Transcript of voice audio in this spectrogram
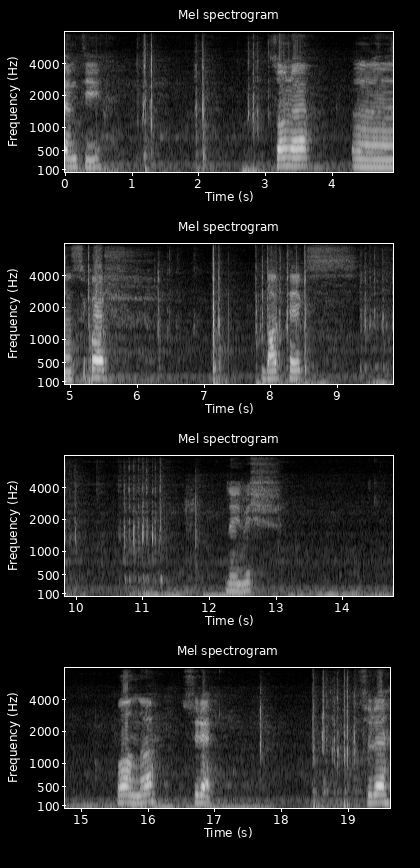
empty sonra eee score dot text neymiş? Puanla süre. Süre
